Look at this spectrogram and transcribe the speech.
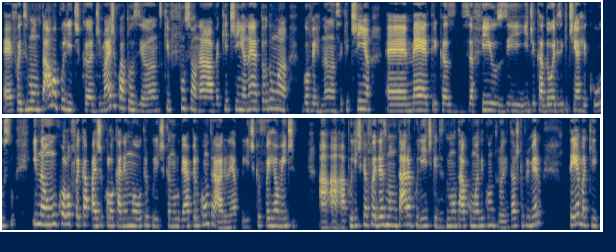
é, foi desmontar uma política de mais de 14 anos que funcionava, que tinha né, toda uma governança, que tinha é, métricas, desafios e indicadores e que tinha recurso, e não foi capaz de colocar nenhuma outra política no lugar, pelo contrário, né, a política foi realmente. A, a, a política foi desmontar a política e desmontar o comando e controle. Então, acho que o primeiro tema que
